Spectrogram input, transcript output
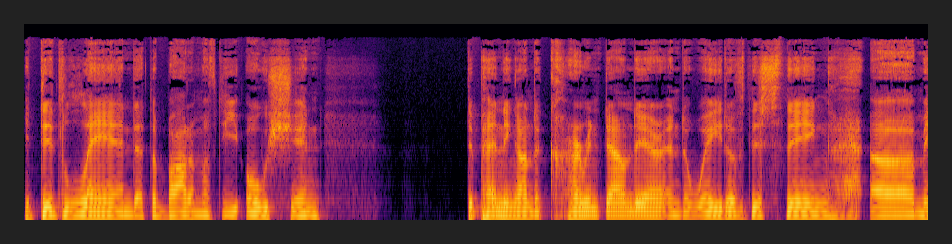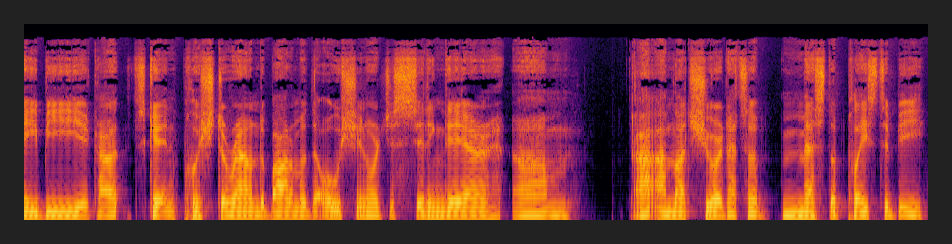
it did land at the bottom of the ocean, depending on the current down there and the weight of this thing, uh, maybe it got it's getting pushed around the bottom of the ocean or just sitting there. Um, I, am not sure. That's a messed up place to be.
